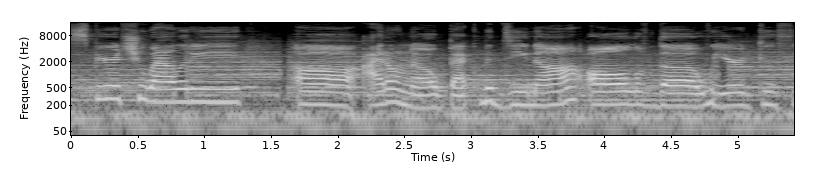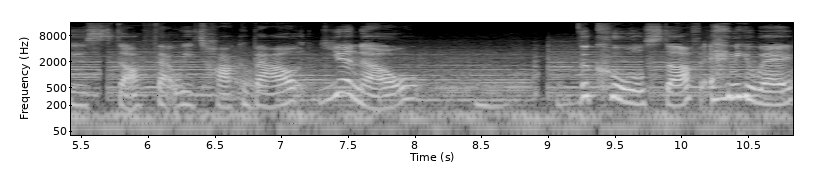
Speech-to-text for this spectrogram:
spirituality, uh, I don't know, Beck Medina, all of the weird, goofy stuff that we talk about. You know, the cool stuff. Anyway,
